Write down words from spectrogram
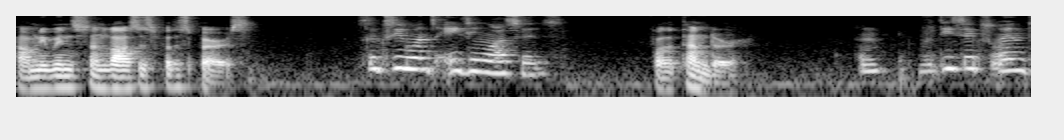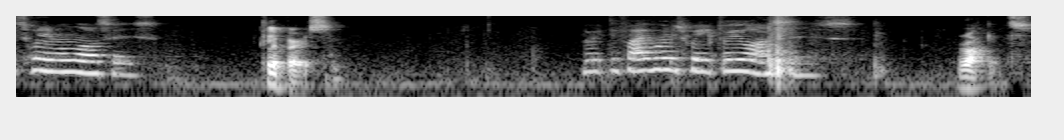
How many wins and losses for the Spurs? 60 wins, 18 losses. For the Thunder? Um, 56 wins, 21 losses. Clippers? 55 wins, 23 losses. Rockets?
